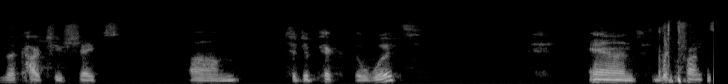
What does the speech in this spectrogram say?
the cartouche shapes um, to depict the woods and the trunks.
